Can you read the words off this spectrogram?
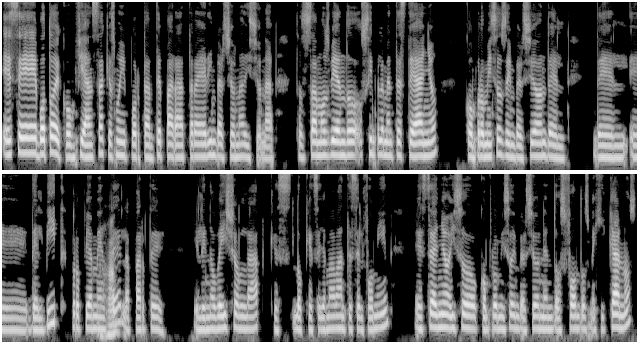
ese voto de confianza que es muy importante para atraer inversión adicional. Entonces estamos viendo simplemente este año compromisos de inversión del, del, eh, del BIT propiamente, la parte, el Innovation Lab, que es lo que se llamaba antes el FOMIN. Este año hizo compromiso de inversión en dos fondos mexicanos.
